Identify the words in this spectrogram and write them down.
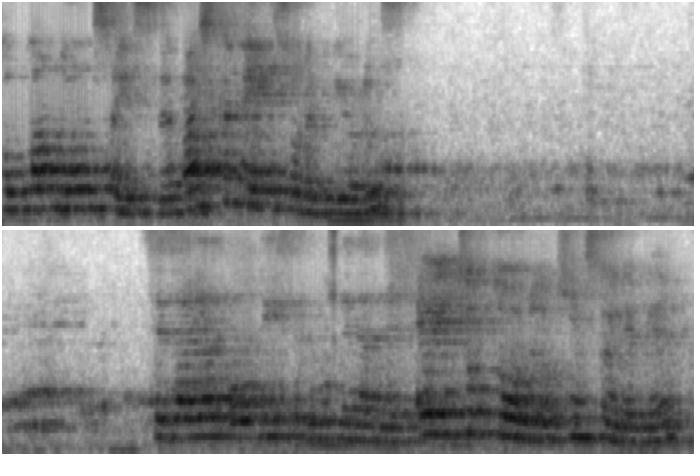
Toplam doğum sayısı. Başka neye sorabiliyoruz? Sezaryen olduysa bunun nedenleri. Evet, çok doğru. Kim söyledi?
